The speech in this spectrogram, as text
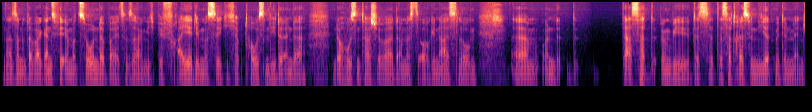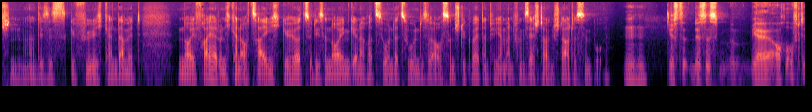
Na, sondern da war ganz viel Emotion dabei, zu sagen, ich befreie die Musik, ich habe tausend Lieder in der, in der Hosentasche, war damals der Originalslogan. Ähm, und das hat irgendwie, das, das hat resoniert mit den Menschen. Ne? Dieses Gefühl, ich kann damit neue Freiheit und ich kann auch zeigen, ich gehöre zu dieser neuen Generation dazu und das war auch so ein Stück weit natürlich am Anfang sehr stark ein Statussymbol. Mhm. Das, das ist ja auch oft,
